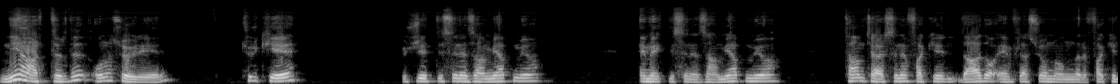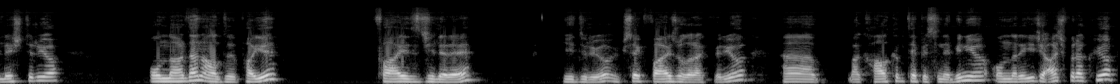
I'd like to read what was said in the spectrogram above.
Niye arttırdı? Onu söyleyelim. Türkiye ücretlisine zam yapmıyor. Emeklisine zam yapmıyor. Tam tersine fakir daha da enflasyonla onları fakirleştiriyor. Onlardan aldığı payı faizcilere yediriyor. Yüksek faiz olarak veriyor. Ha bak halkın tepesine biniyor. Onları iyice aç bırakıyor.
